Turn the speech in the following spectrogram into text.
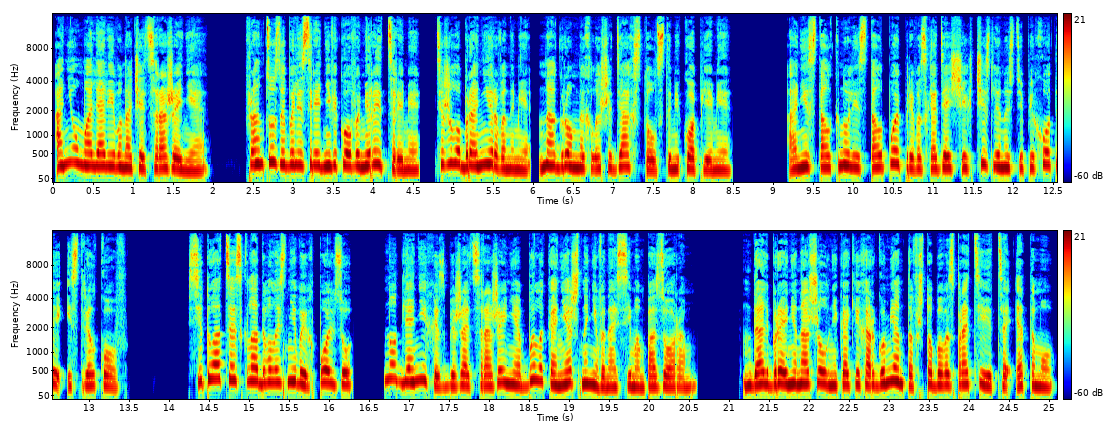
они умоляли его начать сражение. Французы были средневековыми рыцарями, тяжело бронированными, на огромных лошадях с толстыми копьями. Они столкнулись с толпой превосходящих численностью пехоты и стрелков. Ситуация складывалась не в их пользу, но для них избежать сражения было, конечно, невыносимым позором. Дальбре не нашел никаких аргументов, чтобы воспротивиться этому.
